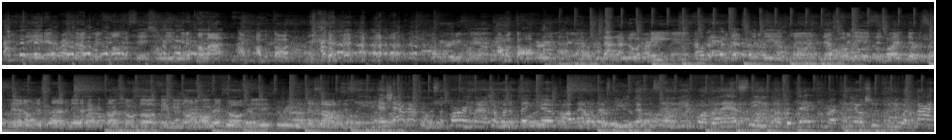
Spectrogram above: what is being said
I'm gonna tell you that right now, but mama said she need me to come out. I'm, I'm a thot. you heard it, man. I'm a thot. Heard it, man. Now that I know what it means. Okay. That's what it is, man. That's what it is. This magnificent man. I'm just signing in. I had to come show love, baby. You know what I mean? That's all it is. That's all it is. And shout out to the Safari Lounge. I want to thank them for allowing us to use their facility for the last scene of the day for my video shoot for You a Thot.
